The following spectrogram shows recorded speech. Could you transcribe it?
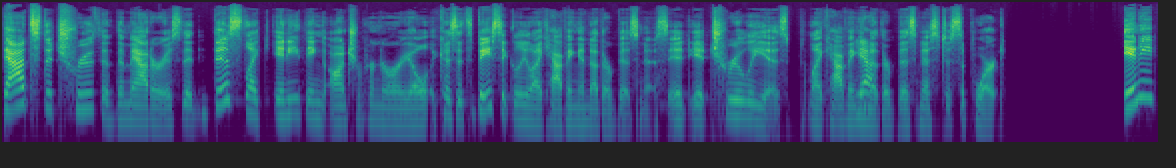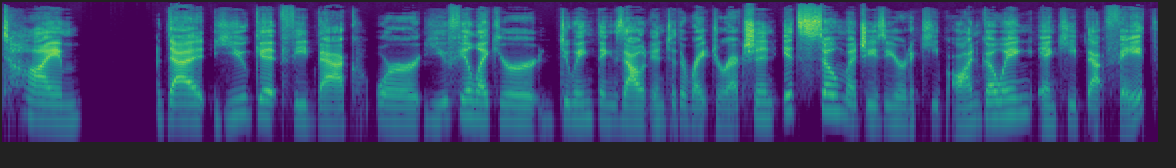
that's the truth of the matter is that this like anything entrepreneurial because it's basically like having another business it it truly is like having yeah. another business to support anytime that you get feedback or you feel like you're doing things out into the right direction, it's so much easier to keep on going and keep that faith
